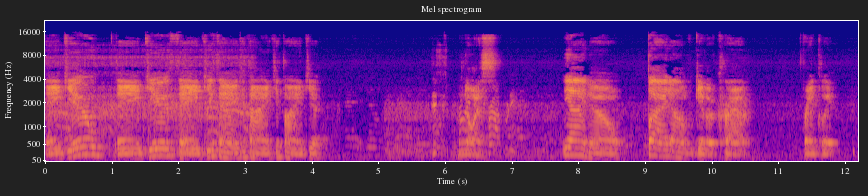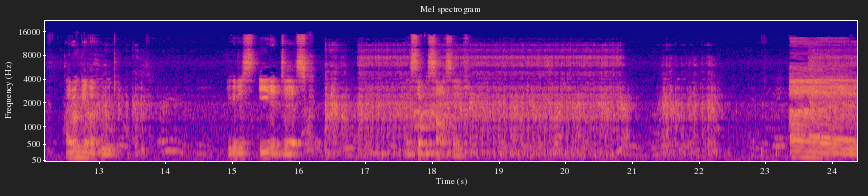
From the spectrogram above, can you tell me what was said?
Thank you, thank you, thank you, thank you, thank you, thank you. This is private Nice. Yeah, I know, but I don't give a crap. Frankly, I don't give a hoot. You can just eat a disc instead of sausage. Uh,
